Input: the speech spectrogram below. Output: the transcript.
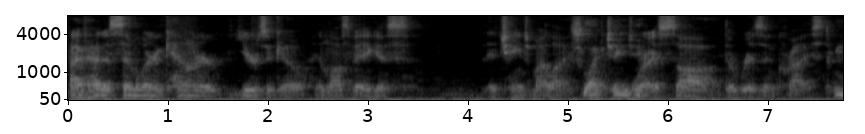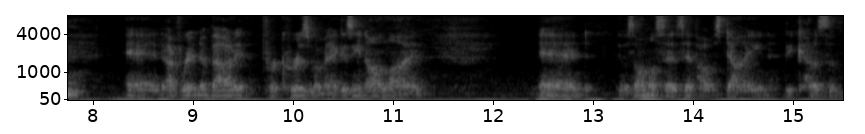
I've had a similar encounter years ago in Las Vegas. It changed my life, It's life changing. where I saw the risen Christ Come on. and I've written about it for Charisma Magazine online. And it was almost as if I was dying because of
